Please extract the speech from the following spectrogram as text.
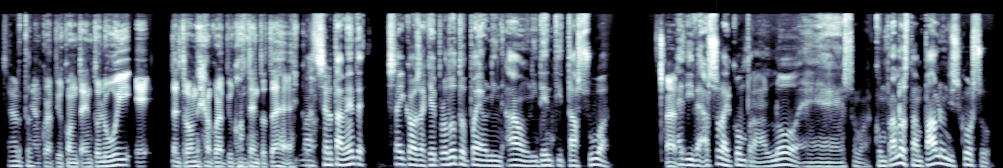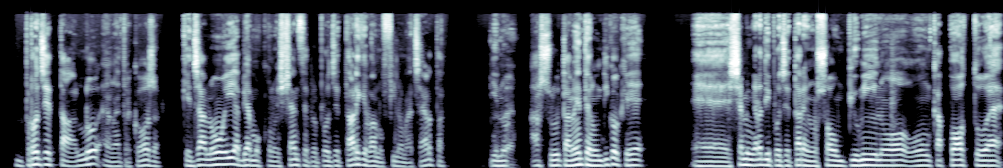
Certo. è ancora più contento lui e d'altronde è ancora più contento te. Ecco. Ma certamente, sai cosa? Che il prodotto poi ha, un- ha un'identità sua. Eh, È diverso dal comprarlo. E, insomma, comprarlo, stamparlo è un discorso. Progettarlo è un'altra cosa. Che già noi abbiamo conoscenze per progettare che vanno fino a una certa. Io no- assolutamente non dico che eh, siamo in grado di progettare, non so, un piumino o un cappotto. eh.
